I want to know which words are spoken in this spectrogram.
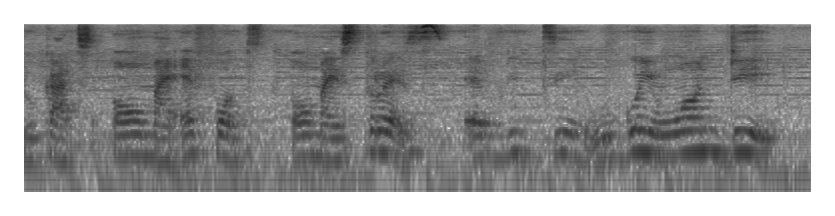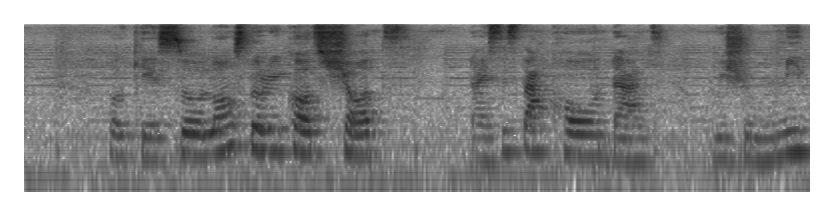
look at all my efforts all my stress everything will go in one day. Okay so long story cut short. My sister called that we should meet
